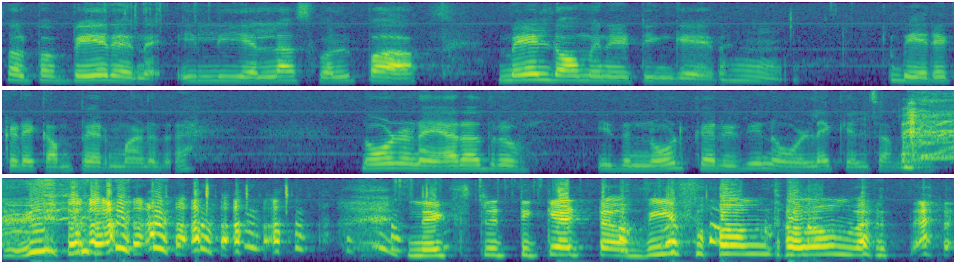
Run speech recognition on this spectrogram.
ಸ್ವಲ್ಪ ಬೇರೆನೆ. ಇಲ್ಲಿ ಎಲ್ಲ ಸ್ವಲ್ಪ ಮೇಲ್ ಡಾಮಿನೇಟಿಂಗೇ ಇದೆ. ಬೇರೆ ಕಡೆ ಕಂಪೇರ್ ಮಾಡಿದ್ರೆ. ನೋಡೋಣ ಯಾರಾದರೂ ಇದನ್ನ ನೋಡಿ ಕರೀರಿ ನಾವು ಒಳ್ಳೆ ಕೆಲಸ ಮಾಡ್ತೀವಿ. ನೆಕ್ಸ್ಟ್ ಟಿಕೆಟ್ ಬಿ ಫಾರ್ಮ್ ತಗೊಂಡ್ ಬರ್ತಾರೆ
